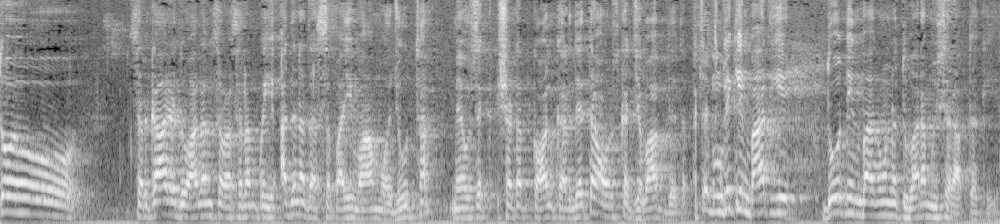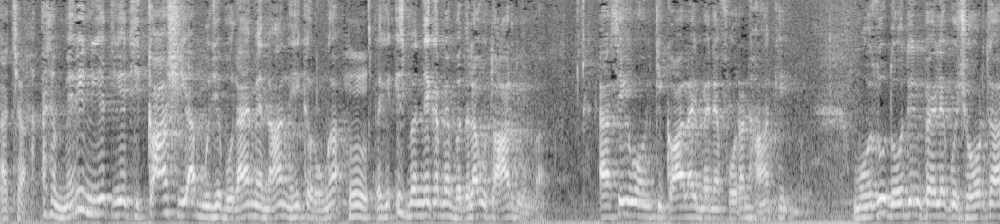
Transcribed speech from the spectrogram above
तो सरकार दो आलम वसल्लम का ये अदना दस सपाई वहाँ मौजूद था। मैं उसे शटअप कॉल कर देता और उसका जवाब देता। अच्छा लेकिन बात ये दो दिन बाद उन्होंने दोबारा मुझसे रहा की अच्छा। अच्छा मेरी नीयत ये थी काश ये अब मुझे बुलाए मैं ना नहीं करूँगा। हम्म। लेकिन इस बंदे का मैं बदला उतार दूँगा। ऐसे ही वो उनकी कॉल आई मैंने फ़ौरन हाँ की। मौजू दो दिन पहले कुछ और था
